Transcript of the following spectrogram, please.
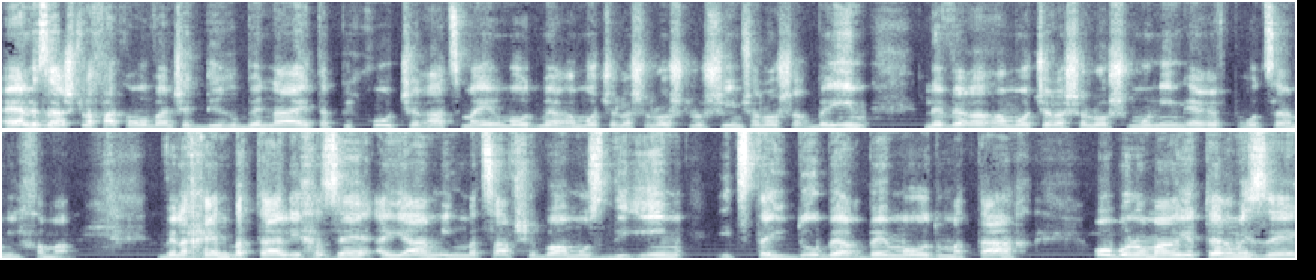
היה לזה השלכה כמובן שדרבנה את הפיחות שרץ מהר מאוד מהרמות של ה-330, 340 לעבר הרמות של ה-380 ערב פרוץ המלחמה. ולכן בתהליך הזה היה מין מצב שבו המוסדיים הצטיידו בהרבה מאוד מטח, או בוא נאמר יותר מזה,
